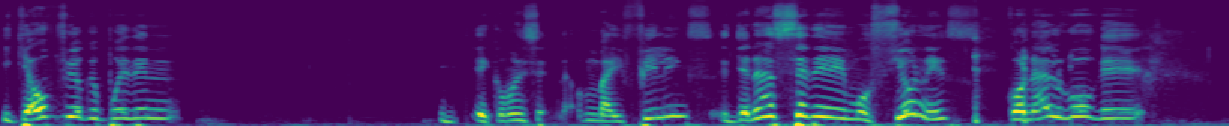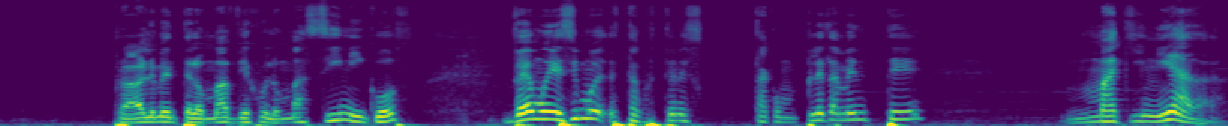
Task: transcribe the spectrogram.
y que obvio que pueden eh, ¿cómo dice? My feelings, llenarse de emociones con algo que probablemente los más viejos y los más cínicos vemos y decimos, esta cuestión es- está completamente maquineada.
